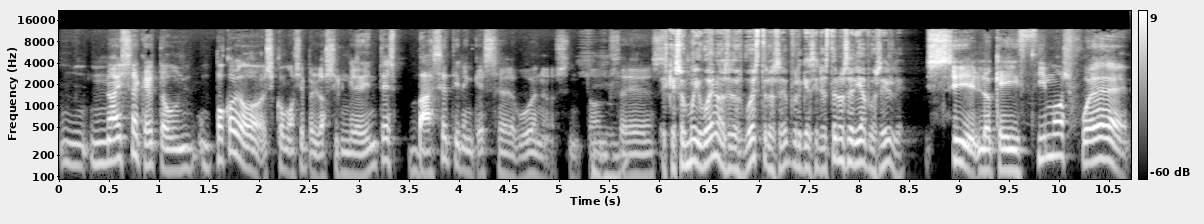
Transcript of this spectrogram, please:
No hay secreto, un, poco es como siempre, los ingredientes base tienen que ser buenos, entonces... Es que son muy buenos los vuestros, ¿eh? porque si no esto no sería posible. Sí, lo que hicimos fue,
